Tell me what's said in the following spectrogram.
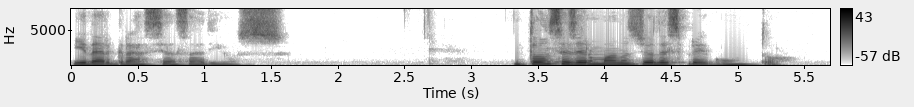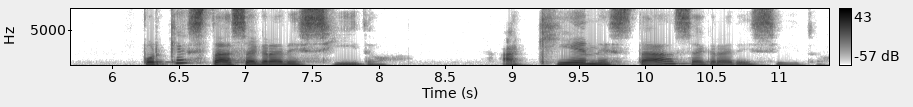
y dar gracias a Dios. Entonces, hermanos, yo les pregunto, ¿por qué estás agradecido? ¿A quién estás agradecido?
